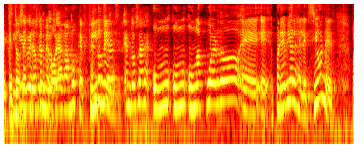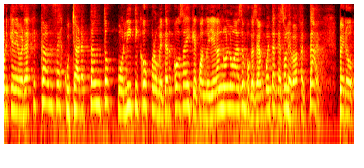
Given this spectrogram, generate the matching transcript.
exigir Entonces creo que mejor Entonces- hagamos que firmen Entonces, entonces un, un- un acuerdo eh, eh, previo a las elecciones, porque de verdad que cansa escuchar a tantos políticos prometer cosas y que cuando llegan no lo hacen porque se dan cuenta que eso les va a afectar. Pero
